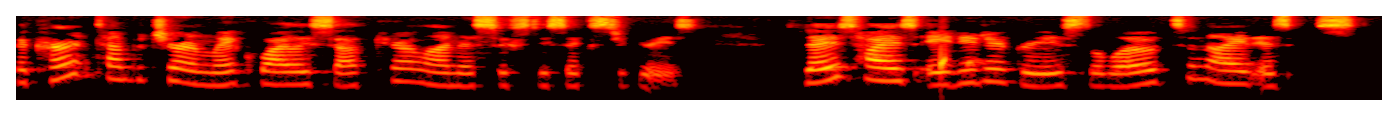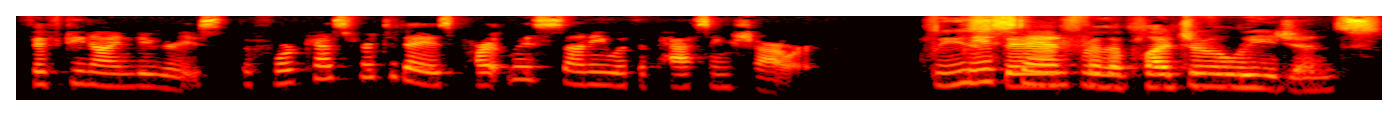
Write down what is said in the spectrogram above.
The current temperature in Lake Wylie, South Carolina is 66 degrees. Today's high is 80 degrees. The low tonight is 59 degrees. The forecast for today is partly sunny with a passing shower. Please, stand, for the Pledge of Allegiance.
